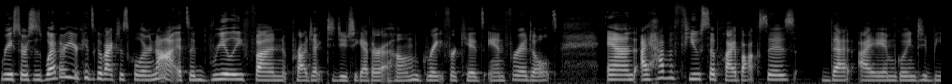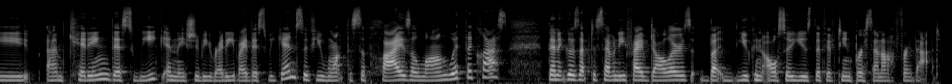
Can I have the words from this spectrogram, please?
resources whether your kids go back to school or not it's a really fun project to do together at home great for kids and for adults and i have a few supply boxes that I am going to be um, kitting this week, and they should be ready by this weekend. So if you want the supplies along with the class, then it goes up to $75, but you can also use the 15% off for that.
